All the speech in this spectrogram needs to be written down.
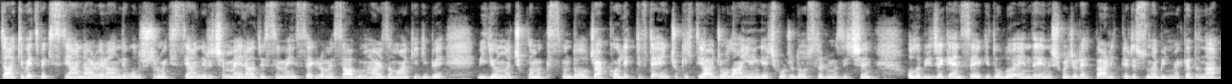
Takip etmek isteyenler ve randevu oluşturmak isteyenler için mail adresim ve Instagram hesabım her zamanki gibi videonun açıklama kısmında olacak. Kolektifte en çok ihtiyacı olan Yengeç Burcu dostlarımız için olabilecek en sevgi dolu, en dayanışmacı rehberlikleri sunabilmek adına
